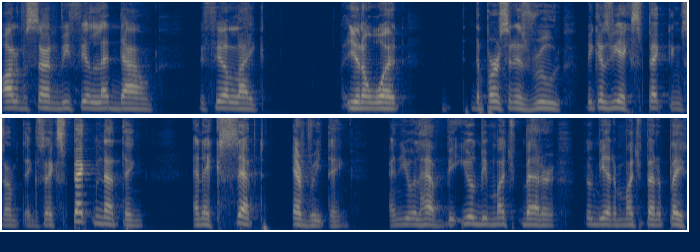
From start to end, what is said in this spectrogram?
all of a sudden we feel let down. We feel like you know what the person is rude because we're expecting something. So expect nothing and accept everything. And you will have be, you'll be much better. You'll be at a much better place.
